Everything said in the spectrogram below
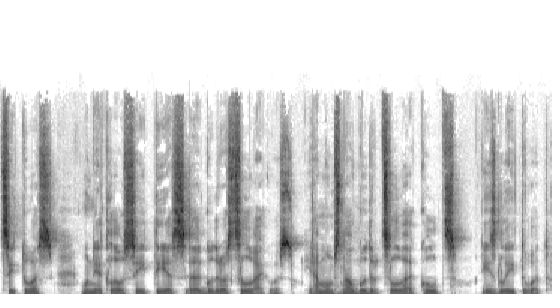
citos un ieklausīties eh, gudros cilvēkos. Ja mums nav gudru cilvēku kults, izglītotu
